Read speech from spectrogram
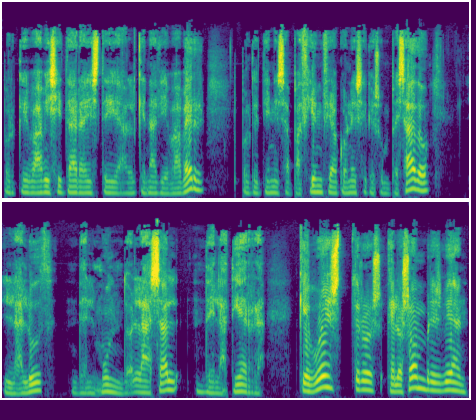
¿Por qué va a visitar a este al que nadie va a ver? ¿Por qué tiene esa paciencia con ese que es un pesado? La luz del mundo, la sal de la tierra. Que vuestros, que los hombres vean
